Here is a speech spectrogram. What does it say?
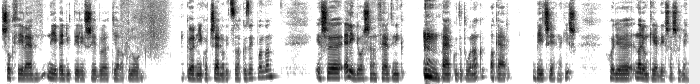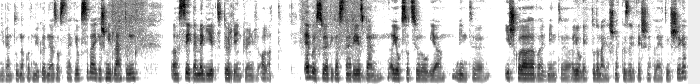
sokféle nép együttéléséből kialakuló környék ott Csernovicsal a középpontban, és elég gyorsan feltűnik pár kutatónak, akár bécsieknek is, hogy nagyon kérdéses, hogy mennyiben tudnak ott működni az osztrák jogszabályok, és mit látunk a szépen megírt törvénykönyv alatt. Ebből születik aztán részben a jogszociológia, mint iskola, vagy mint a jog egy tudományos megközelítésének a lehetősége.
